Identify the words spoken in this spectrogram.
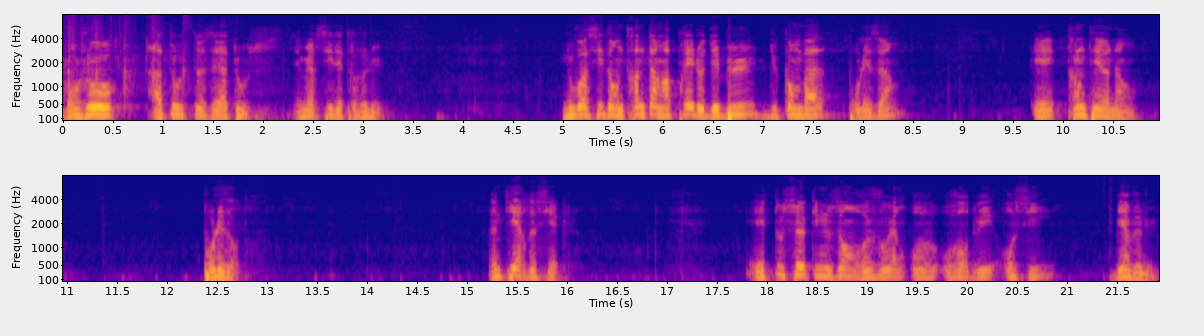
Bonjour à toutes et à tous et merci d'être venus. Nous voici donc 30 ans après le début du combat pour les uns et 31 ans pour les autres. Un tiers de siècle. Et tous ceux qui nous ont rejoints aujourd'hui aussi, bienvenue.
